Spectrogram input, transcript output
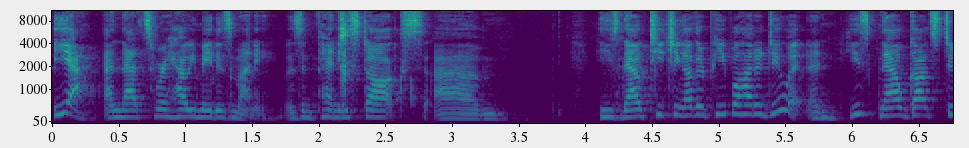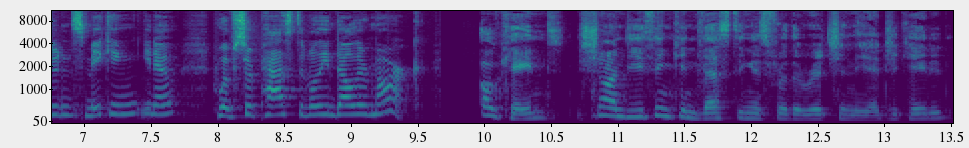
Yeah, and that's where how he made his money. It was in penny stocks. Um, he's now teaching other people how to do it, and he's now got students making, you know, who have surpassed the million dollar mark. Okay, Sean, do you think investing is for the rich and the educated?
